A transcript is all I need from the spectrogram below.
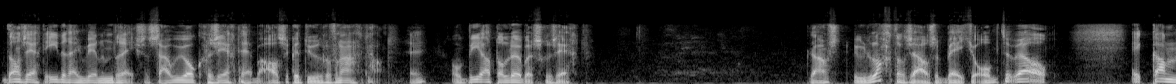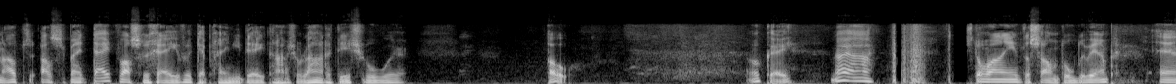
dan zegt iedereen Willem Drees. Dat zou u ook gezegd hebben als ik het u gevraagd had. Hè? Of wie had de Lubbers gezegd? Nou, u lacht er zelfs een beetje om, terwijl ik kan, als mijn tijd was gegeven, ik heb geen idee trouwens hoe laat het is, hoe... Uh... Oh. Oké. Nou ja, is toch wel een interessant onderwerp. Uh,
